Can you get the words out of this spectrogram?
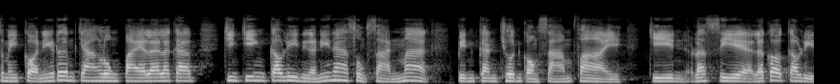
สมัยก่อนนี้เริ่มจางลงไปแล้วละครับ จริง ๆ เกาหลีเหนือนี่น่าสงสารมาก เป็นกันชนของสามฝ่าย จีน รัสเซีย แล้วก็เกาหลี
